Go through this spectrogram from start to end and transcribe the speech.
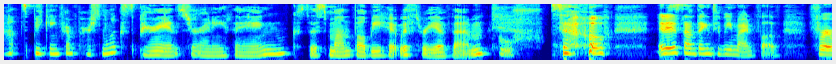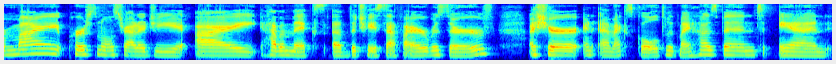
Not speaking from personal experience or anything, because this month I'll be hit with three of them. Oof. So it is something to be mindful of. For my personal strategy, I have a mix of the Chase Sapphire Reserve. I share an Amex Gold with my husband, and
